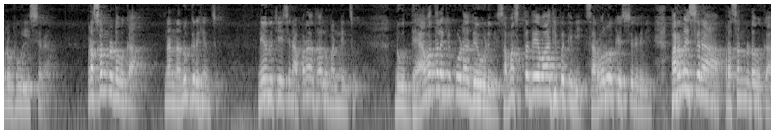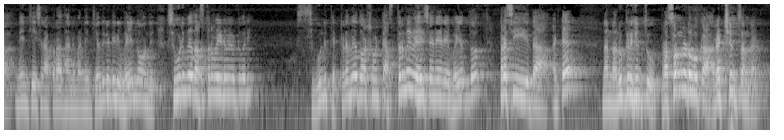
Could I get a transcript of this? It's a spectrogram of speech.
ప్రభు ఈశ్వర ప్రసన్నుడవుక నన్ను అనుగ్రహించు నేను చేసిన అపరాధాలు మన్నించు. నువ్వు దేవతలకి కూడా దేవుడివి సమస్త దేవాధిపతివి సర్వలోకేశ్వరుడివి. పరమేశ్వర ప్రసన్నుడవుక నేను చేసిన అపరాధాన్ని మన్నించు. ఎందుకంటే నీకు భయంగా ఉంది. శివుడి మీద అస్త్రం వేయడం ఏమిటి మరి? శివుడిని తిట్టడమే దోషం అంటే అస్త్రమే వేసేనే అనే భయంతో ప్రసీద అంటే నన్ను అనుగ్రహించు ప్రసన్నుడవుక రక్షించు అన్నాడు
